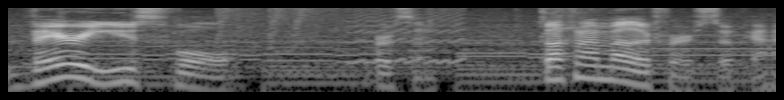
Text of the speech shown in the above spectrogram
very useful person. Talk to my mother first, okay?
